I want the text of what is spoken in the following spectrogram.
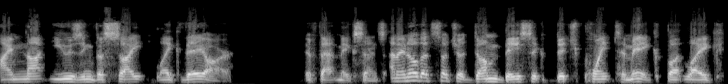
I'm not using the site like they are, if that makes sense. And I know that's such a dumb, basic bitch point to make, but like,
